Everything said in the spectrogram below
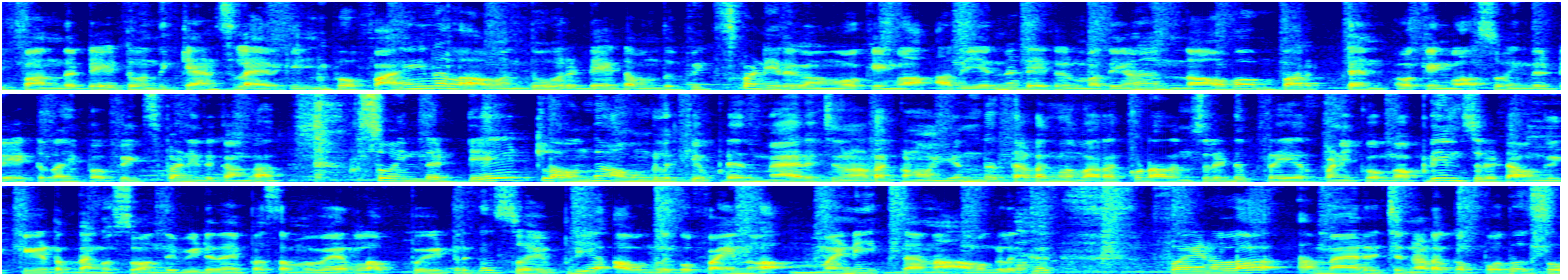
இப்போ அந்த டேட் வந்து கேன்சல் ஆயிருக்கு. இப்போ ஃபைனலாக வந்து ஒரு டேட்டை வந்து ஃபிக்ஸ் பண்ணியிருக்காங்க. ஓகேங்களா அது என்ன டேட்டுன்னு பார்த்தீங்கன்னா நவம்பர் டென் ஓகேங்களா ஸோ இந்த டேட்டு தான் இப்போ ஃபிக்ஸ் பண்ணியிருக்காங்க. ஸோ இந்த டேட்டில் வந்து அவங்களுக்கு எப்படியாவது மேரேஜ் நடக்கணும். எந்த தடங்களும் வரக்கூடாதுன்னு சொல்லிட்டு ப்ரேயர் பண்ணிக்கோங்க அப்படின்னு சொல்லிட்டு அவங்க கேட்டிருந்தாங்க. ஸோ அந்த வீடு தான் இப்போ செம்ம வேறலாக போயிட்டுருக்கு. ஸோ எப்படியோ அவங்களுக்கு ஃபைனலாக மணி தானா அவங்களுக்கு ஃபைனலாக மேரேஜ் நடக்க போதும் ஸோ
